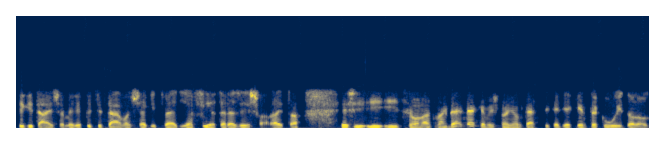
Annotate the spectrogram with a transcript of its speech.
digitálisan még egy picit el van segítve, egy ilyen filterezés van rajta, és í- í- így szólhat meg. De nekem is nagyon tetszik egyébként, tök új dolog.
